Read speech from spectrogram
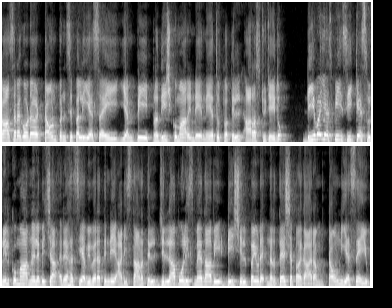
Kasaragod town principal S I M P Pratheesh കുമാറിന്റെ നേതൃത്വത്തിൽ അറസ്റ്റ് ചെയ്തു. ഡിവൈഎസ്പി സി കെ സുനിൽകുമാറിന് ലഭിച്ച രഹസ്യ വിവരത്തിന്റെ അടിസ്ഥാനത്തിൽ ജില്ലാ പോലീസ് മേധാവി ഡി ശില്പയുടെ നിർദ്ദേശപ്രകാരം ടൗൺ എസ് എയും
